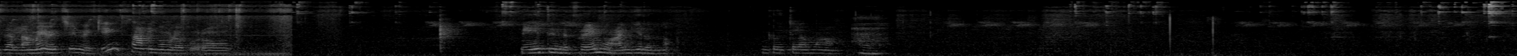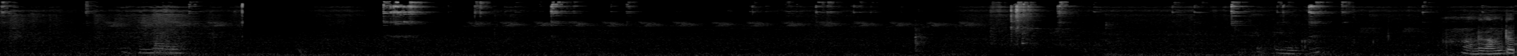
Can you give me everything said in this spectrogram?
இதெல்லாமே வச்சு இன்னைக்கு சாமி கும்பிட போகிறோம் நேற்று இந்த ஃப்ரேம் வாங்கியிருந்தோம். இங்கே வைக்கலாமா? அம்மா. எப்படி இருக்கும் அது கம்ட்டு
